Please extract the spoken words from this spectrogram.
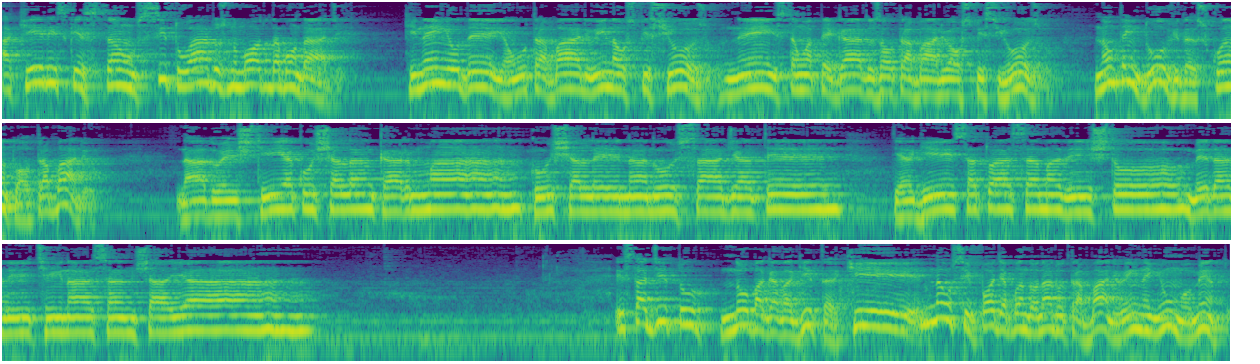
Aqueles que estão situados no modo da bondade, que nem odeiam o trabalho inauspicioso, nem estão apegados ao trabalho auspicioso, não têm dúvidas quanto ao trabalho. Kushalan karma kushalena nusadyate tyagi medavichina sanshaya Está dito no Bhagavad Gita que não se pode abandonar o trabalho em nenhum momento.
